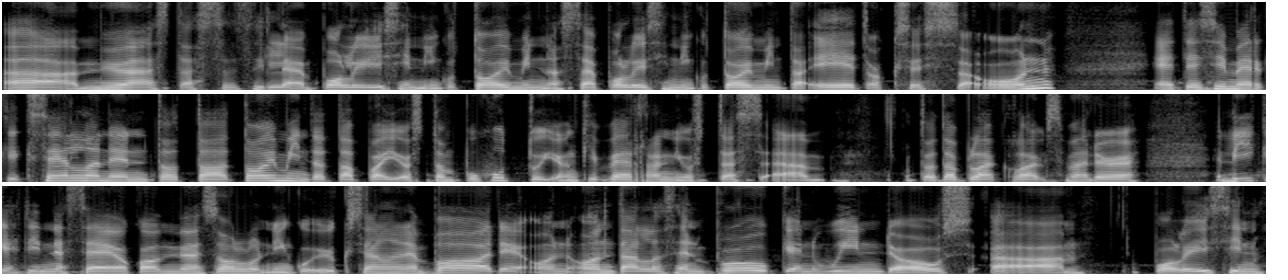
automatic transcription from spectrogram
ää, myös tässä silleen poliisin niin kuin toiminnassa ja poliisin niin kuin toimintaeetoksessa on. Et esimerkiksi sellainen tota, toimintatapa, josta on puhuttu jonkin verran just tässä ää, tota Black Lives Matter liikehdinnässä, joka on myös ollut niin kuin yksi sellainen vaade, on, on tällaisen broken windows ää, poliisin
